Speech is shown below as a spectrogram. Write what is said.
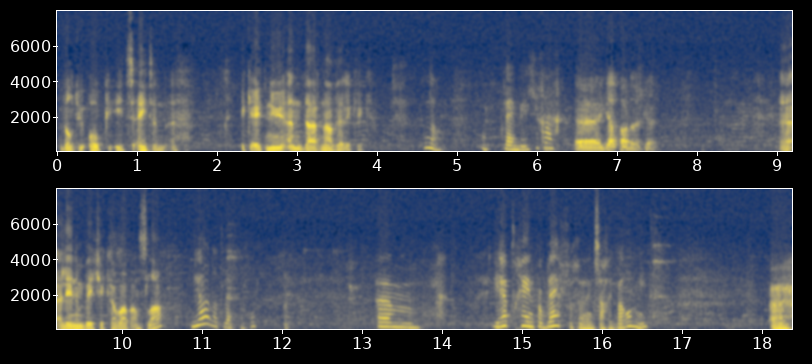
Wilt u ook iets eten? Eh, Ik eet nu en daarna werk ik. Nou, Een klein beetje graag. Uh, ja, Paderske. Uh, alleen een beetje kebab aan sla? Ja, dat lijkt me goed. Ehm, je hebt geen verblijfsvergunning, zag ik. Waarom niet? Uh,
